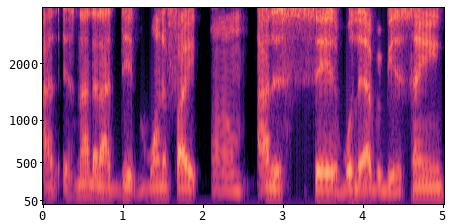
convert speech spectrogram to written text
I, it's not that I didn't want to fight. Um, I just said, will it ever be the same?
